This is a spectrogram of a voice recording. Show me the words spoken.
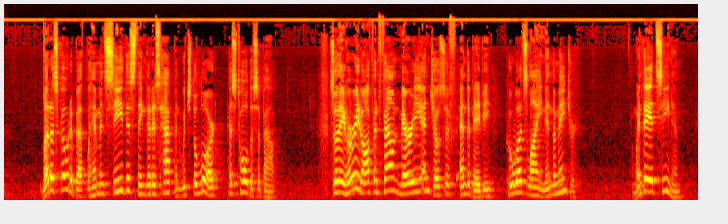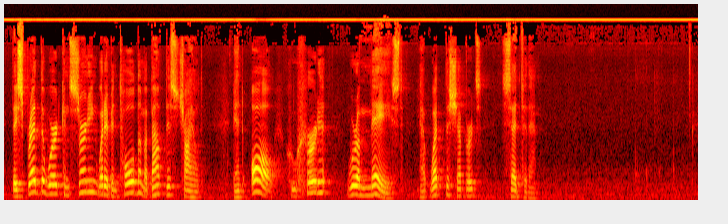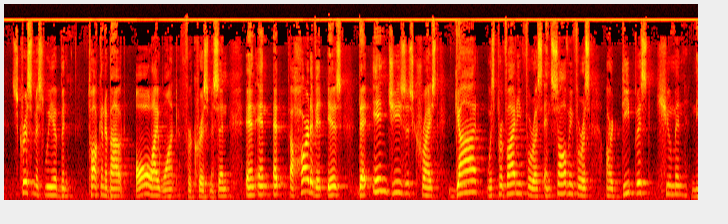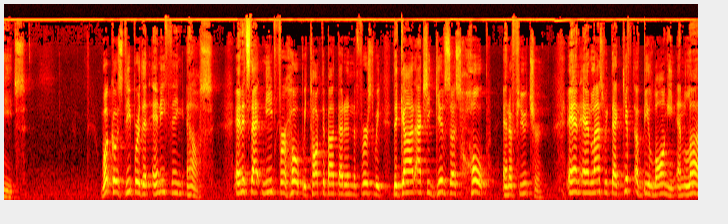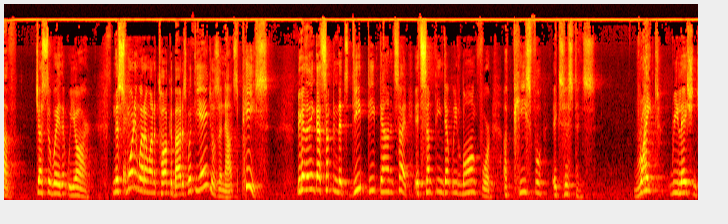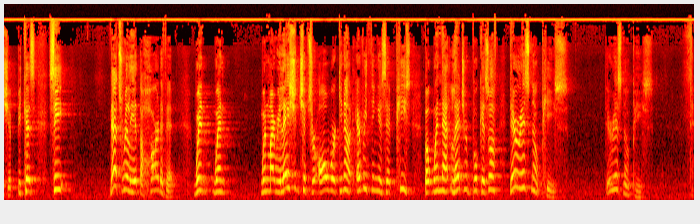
Let us go to Bethlehem and see this thing that has happened, which the Lord has told us about. So they hurried off and found Mary and Joseph and the baby who was lying in the manger. And when they had seen him, they spread the word concerning what had been told them about this child. And all who heard it were amazed at what the shepherds said to them. It's Christmas. We have been talking about all I want for Christmas. And, and, and at the heart of it is that in Jesus Christ, God was providing for us and solving for us our deepest human needs. What goes deeper than anything else? And it's that need for hope. We talked about that in the first week, that God actually gives us hope and a future. And, and last week, that gift of belonging and love, just the way that we are. And this morning, what I want to talk about is what the angels announced peace. Because I think that's something that's deep, deep down inside. It's something that we long for a peaceful existence, right relationship. Because, see, that's really at the heart of it. When, when, when my relationships are all working out, everything is at peace. But when that ledger book is off, there is no peace. There is no peace.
